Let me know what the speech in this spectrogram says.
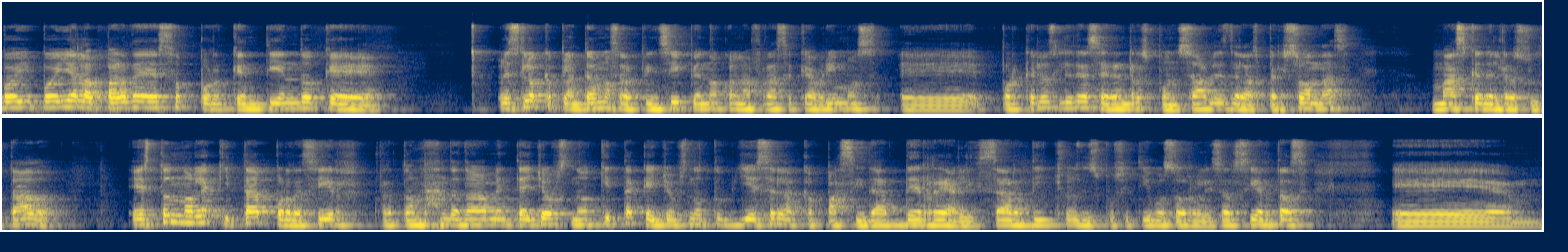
voy, voy a la par de eso porque entiendo que es lo que planteamos al principio, ¿no? Con la frase que abrimos, eh, ¿por qué los líderes serán responsables de las personas más que del resultado? Esto no le quita, por decir, retomando nuevamente a Jobs, no quita que Jobs no tuviese la capacidad de realizar dichos dispositivos o realizar ciertas eh,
